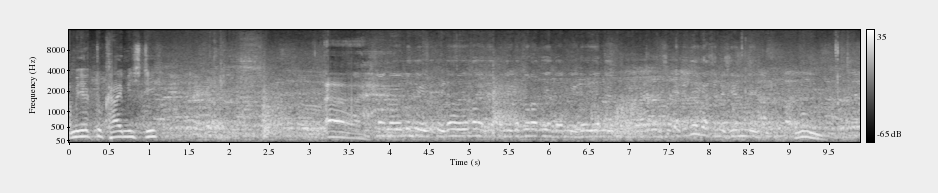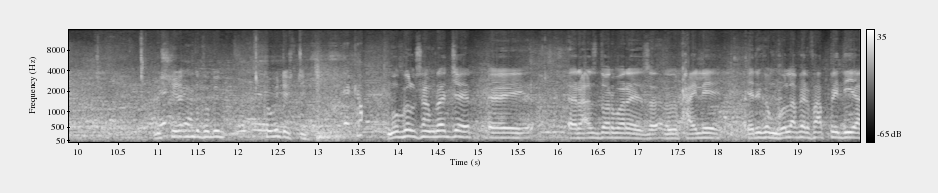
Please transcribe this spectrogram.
আমি একটু খাই মিষ্টি। মিষ্টিটা কিন্তু খুবই খুবই টেস্টি মুঘল সাম্রাজ্যের এই রাজ দরবারে খাইলে এরকম গোলাপের পাপড়ি দিয়া,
